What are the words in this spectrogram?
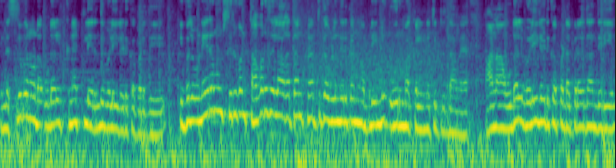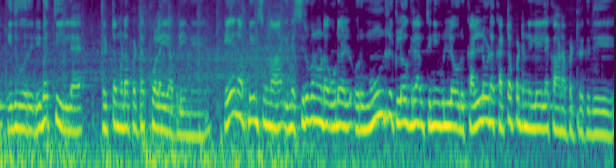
இந்த சிறுவனோட உடல் கிணற்றில் இருந்து வெளியில் எடுக்கப்படுது. இவ்வளவு நேரமும் சிறுவன் தவறுதலாகத்தான் கிணத்துக்கு விழுந்திருக்கணும் அப்படின்னு ஊர் மக்கள் நினைச்சிட்டு இருந்தாங்க. ஆனால் உடல் வெளியில் எடுக்கப்பட்ட பிறகுதான் தெரியும். இது ஒரு விபத்து இல்லை. திட்டமிடப்பட்ட கொலை அப்படின்னு. ஏன் அப்படின்னு சொன்னா இந்த சிறுவனோட உடல் ஒரு மூன்று கிலோகிராம் திணிவுள்ள ஒரு கல்லோட கட்டப்பட்ட நிலையில காணப்பட்டிருக்குது.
